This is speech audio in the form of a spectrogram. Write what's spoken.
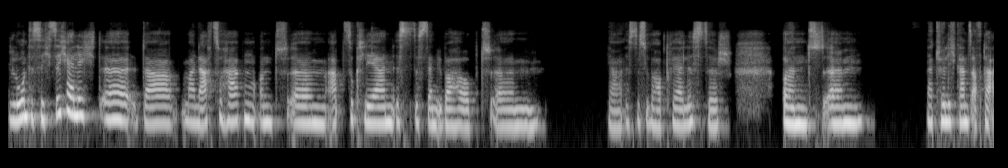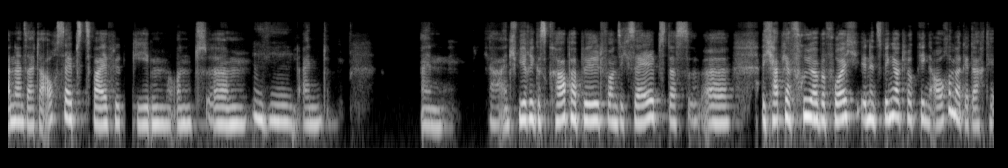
lohnt es sich sicherlich, äh, da mal nachzuhaken und ähm, abzuklären, ist es denn überhaupt, ähm, ja, ist es überhaupt realistisch? Und ähm, natürlich kann es auf der anderen Seite auch Selbstzweifel geben und ähm, mhm. ein ein ja, ein schwieriges Körperbild von sich selbst. Das, äh, ich habe ja früher, bevor ich in den Swingerclub ging, auch immer gedacht, ja,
